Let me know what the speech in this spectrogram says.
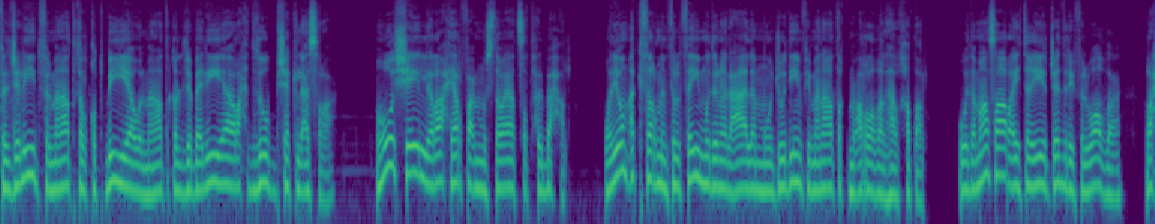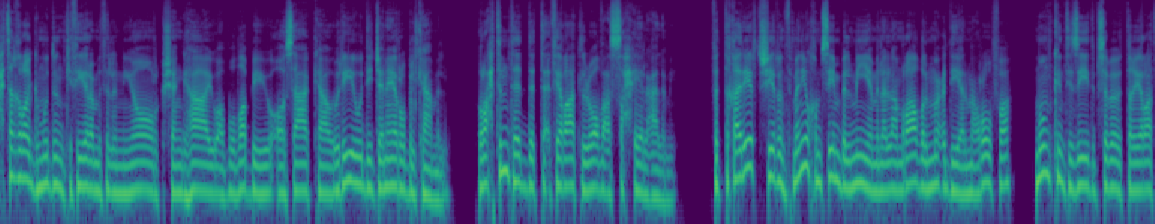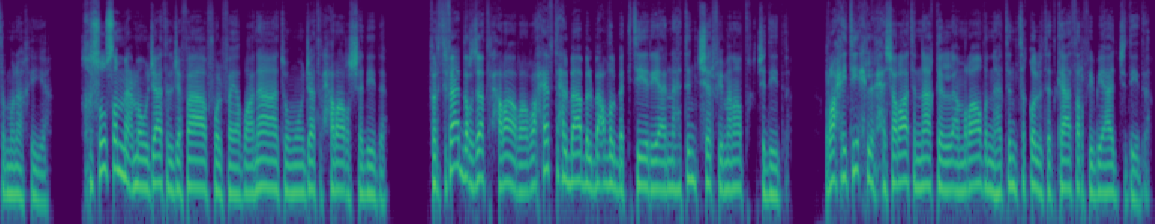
فالجليد في المناطق القطبية والمناطق الجبلية راح تذوب بشكل أسرع. وهو الشيء اللي راح يرفع من مستويات سطح البحر. واليوم أكثر من ثلثي مدن العالم موجودين في مناطق معرضة لهالخطر. وإذا ما صار أي تغيير جذري في الوضع راح تغرق مدن كثيرة مثل نيويورك شنغهاي وأبو ظبي وأوساكا وريو دي جانيرو بالكامل. وراح تمتد التأثيرات للوضع الصحي العالمي. فالتقارير تشير أن 58% من الأمراض المعدية المعروفة ممكن تزيد بسبب التغيرات المناخية خصوصا مع موجات الجفاف والفيضانات وموجات الحرارة الشديدة. فارتفاع درجات الحرارة راح يفتح الباب لبعض البكتيريا أنها تنتشر في مناطق جديدة وراح يتيح للحشرات الناقلة للأمراض أنها تنتقل وتتكاثر في بيئات جديدة.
